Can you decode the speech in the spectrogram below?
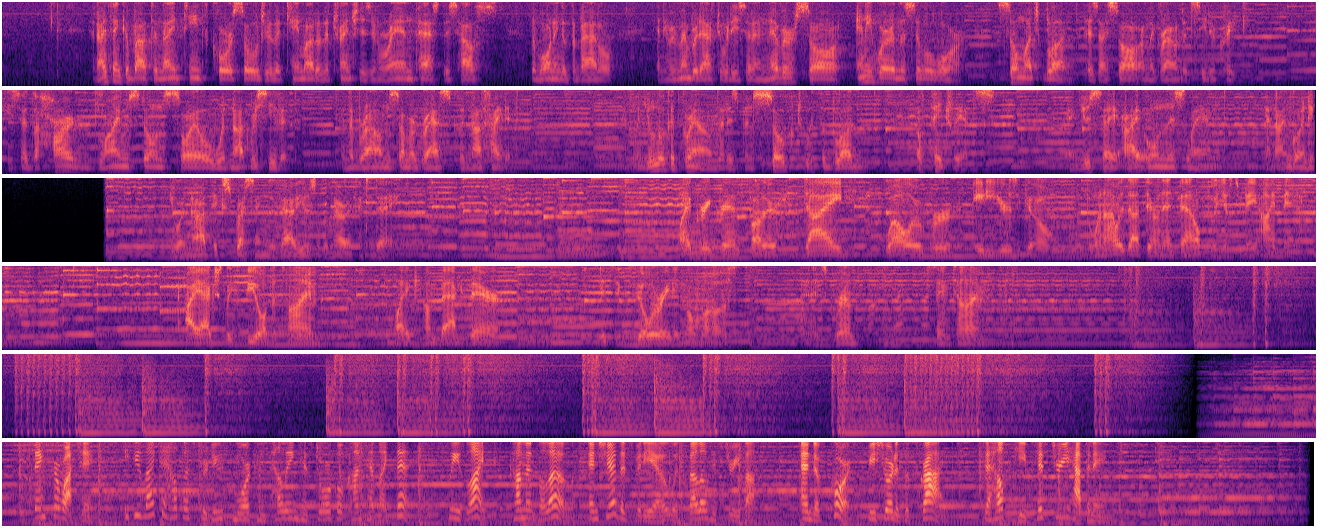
And I think about the 19th Corps soldier that came out of the trenches and ran past this house the morning of the battle. And he remembered afterward, he said, I never saw anywhere in the Civil War so much blood as I saw on the ground at Cedar Creek. He said the hard limestone soil would not receive it and the brown summer grass could not hide it. And when you look at ground that has been soaked with the blood of patriots, and you say, I own this land, and I'm going to, you are not expressing the values of America today. My great-grandfather died well over 80 years ago. But when I was out there on that battlefield yesterday, I met him. I actually feel at the time like I'm back there. It's exhilarating almost, and it's grim at the same time. For watching. If you'd like to help us produce more compelling historical content like this, please like, comment below, and share this video with fellow history buffs. And of course, be sure to subscribe to help keep history happening.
